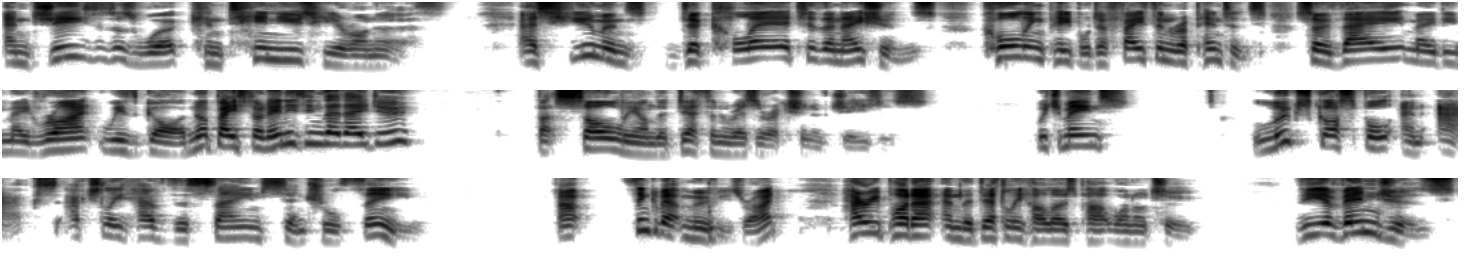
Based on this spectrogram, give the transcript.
And Jesus' work continues here on earth as humans declare to the nations, calling people to faith and repentance so they may be made right with God, not based on anything that they do, but solely on the death and resurrection of Jesus. Which means Luke's Gospel and Acts actually have the same central theme. Uh, think about movies, right? Harry Potter and the Deathly Hallows, Part 1 or 2. The Avengers,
